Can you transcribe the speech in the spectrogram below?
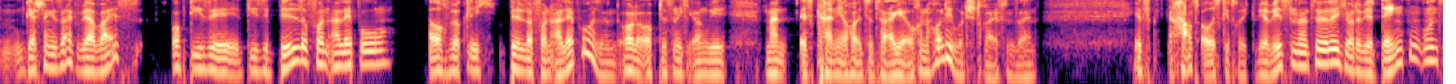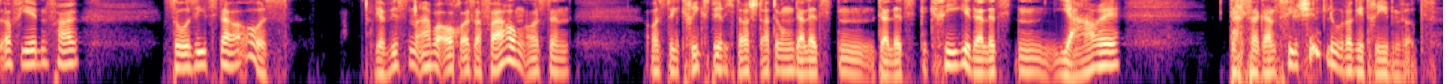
gestern gesagt, wer weiß, ob diese, diese Bilder von Aleppo auch wirklich Bilder von Aleppo sind oder ob das nicht irgendwie, man, es kann ja heutzutage auch ein Hollywood-Streifen sein. Jetzt hart ausgedrückt. Wir wissen natürlich oder wir denken uns auf jeden Fall, so sieht's da aus. Wir wissen aber auch aus Erfahrung aus den aus den Kriegsberichterstattungen der letzten, der letzten Kriege, der letzten Jahre, dass da ganz viel Schindluder getrieben wird.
